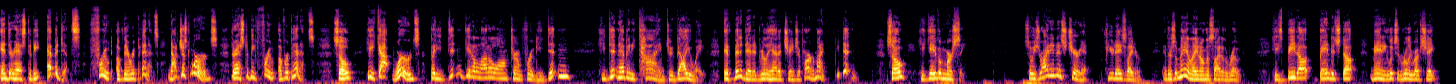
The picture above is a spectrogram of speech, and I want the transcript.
And there has to be evidence fruit of their repentance, not just words. There has to be fruit of repentance. So he got words, but he didn't get a lot of long term fruit. He didn't. he didn't have any time to evaluate if Ben-hadad had really had a change of heart or mind. He didn't. So he gave him mercy. So he's riding in his chariot a few days later, and there's a man laying on the side of the road. He's beat up, bandaged up. Man, he looks in really rough shape.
